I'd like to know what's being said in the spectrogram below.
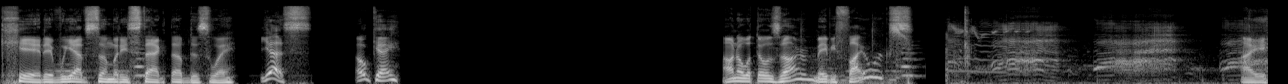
kid if we have somebody stacked up this way. Yes. Okay. I don't know what those are. Maybe fireworks? I...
